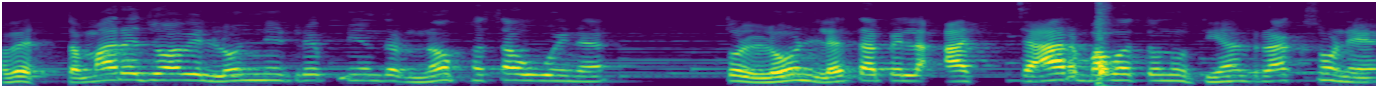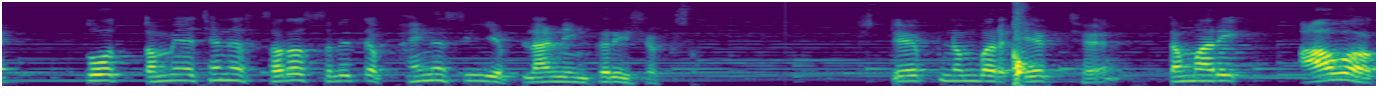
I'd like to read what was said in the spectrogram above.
હવે તમારે જો આવી લોનની ટ્રેપની અંદર ન ફસાવવું હોય ને, તો લોન લેતા પહેલા આ ચાર બાબતોનું ધ્યાન રાખશો ને, તો તમે છે ને સરસ રીતે ફાઇનાન્સિયલ પ્લાનિંગ કરી શકશો. સ્ટેપ નંબર એક છે, તમારી આવક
